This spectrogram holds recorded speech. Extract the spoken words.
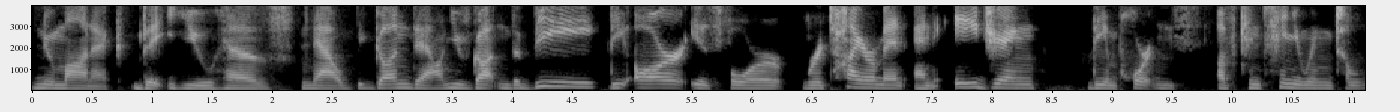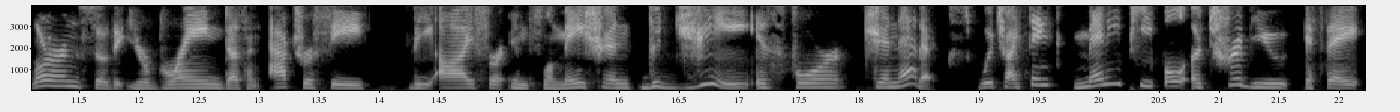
mnemonic that you have now begun down. You've gotten the B, the R is for retirement and aging the importance of continuing to learn so that your brain doesn't atrophy. The I for inflammation. The G is for genetics, which I think many people attribute if they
